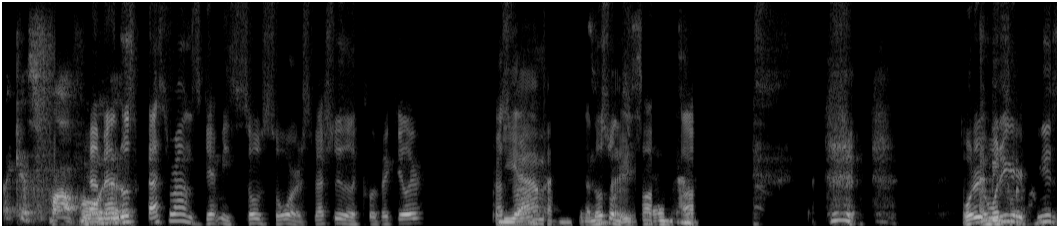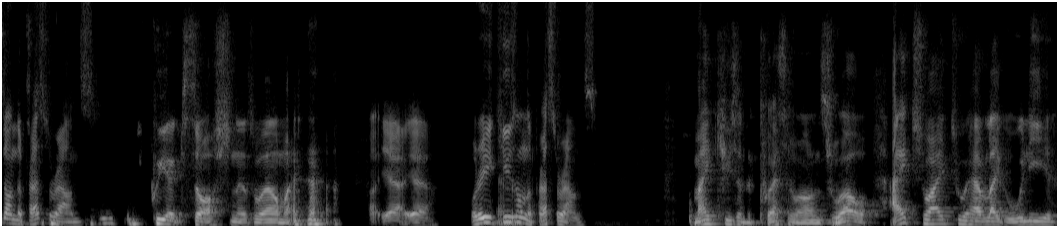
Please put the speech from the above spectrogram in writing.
like as far forward. Yeah, man, as- those press rounds get me so sore, especially the clavicular press yeah, rounds. man. And those ones man. uh, what are And what are your cues on the press rounds? pre-exhaustion as well, man. Uh, yeah, yeah. What are your cues on the press rounds? My cues on the press rounds. Well, I try to have like really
